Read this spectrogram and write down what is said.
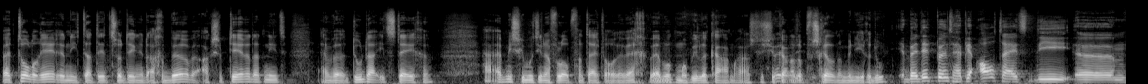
wij tolereren niet dat dit soort dingen daar gebeuren. We accepteren dat niet en we doen daar iets tegen. Ja, en misschien moet hij na verloop van tijd wel weer weg. We hebben ook mobiele camera's, dus je kan het op verschillende manieren doen. Bij dit punt heb je altijd die, ehm,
